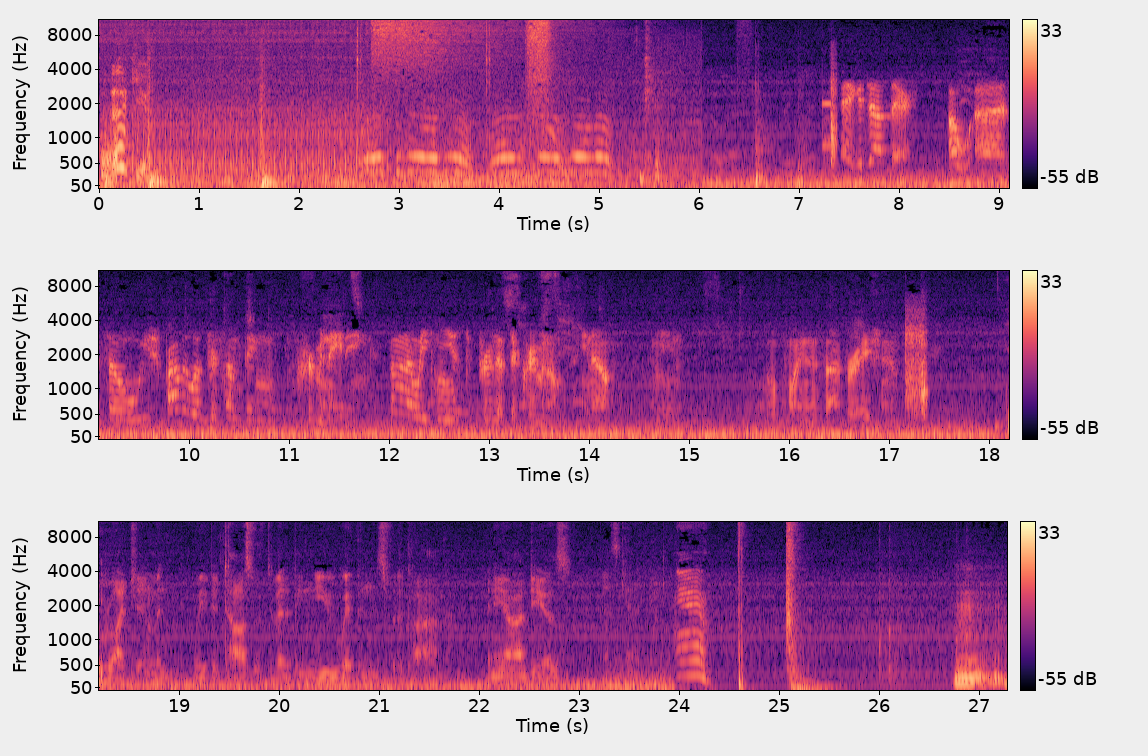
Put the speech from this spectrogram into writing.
Vacuum. Hey, good job there. Oh, uh, so you should probably look for something incriminating. Something that we can use to prove that they're criminals, you know? I mean, the whole point of this operation. Alright, gentlemen. We've been tasked with developing new weapons for the clan. Any ideas? That's kind of Eh. Hmm.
